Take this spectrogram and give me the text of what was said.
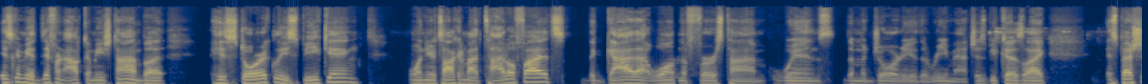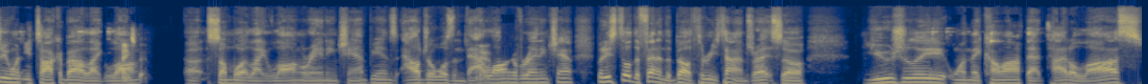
it's going to be a different outcome each time. But historically speaking, when you're talking about title fights, the guy that won the first time wins the majority of the rematches because, like, especially when you talk about like long, uh, somewhat like long reigning champions, Aljo wasn't that yeah. long of a reigning champ, but he still defended the belt three times, right? So, usually when they come off that title loss,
